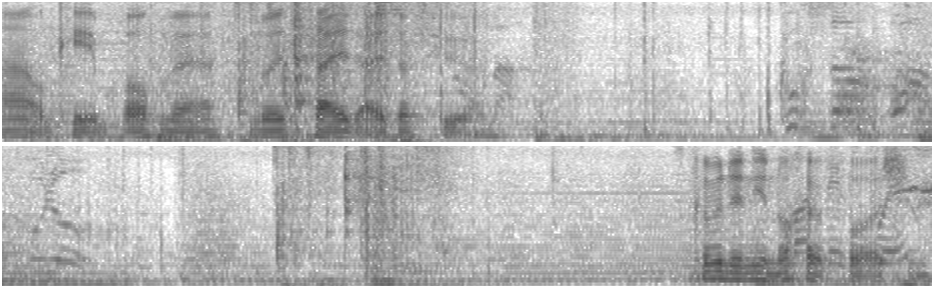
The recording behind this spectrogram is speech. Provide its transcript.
Ah, okay, brauchen wir neues Zeitalter für. Was können wir denn hier noch erforschen?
